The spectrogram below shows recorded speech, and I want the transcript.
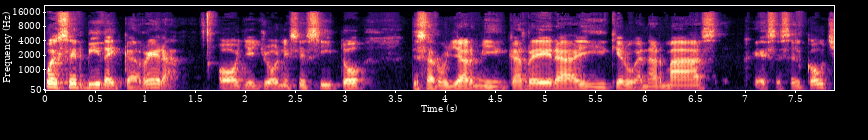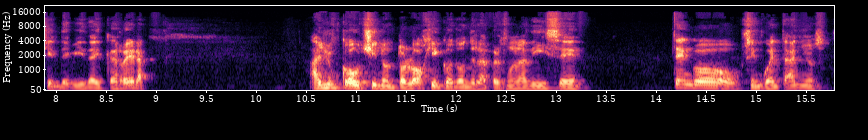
Puede ser vida y carrera. Oye, yo necesito desarrollar mi carrera y quiero ganar más. Ese es el coaching de vida y carrera. Hay un coaching ontológico donde la persona dice, tengo 50 años,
